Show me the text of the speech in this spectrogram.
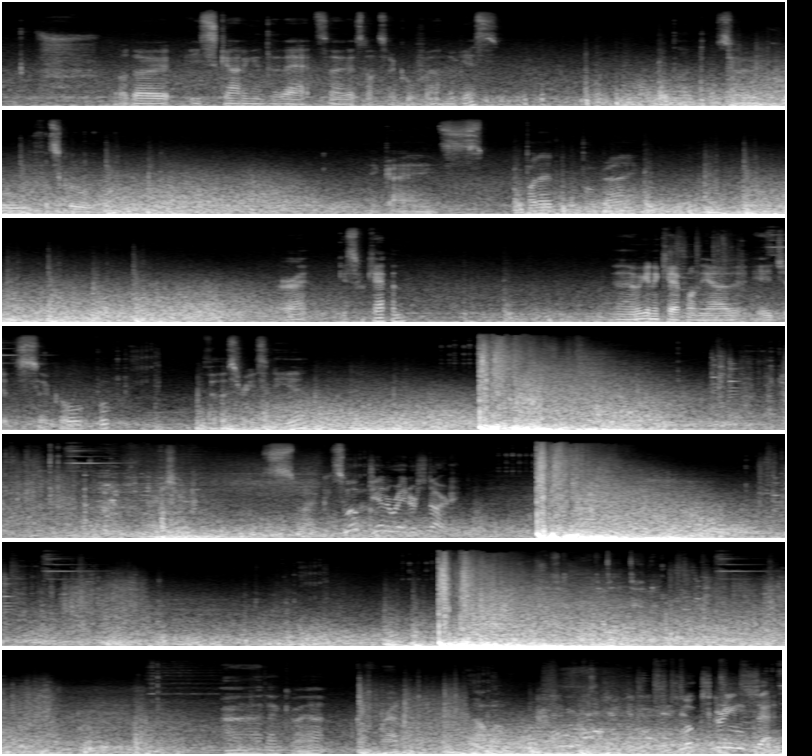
Although he's scouting into that, so that's not so cool for him, I guess. Not so cool for school. That guy's spotted, poor guy. Alright, guess we're capping. Gonna cap on the outer edge of the circle. Oop. For this reason here. Smoke? Smoke well? generator started. And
